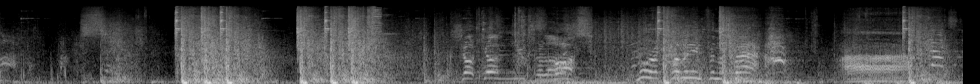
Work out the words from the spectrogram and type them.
Ah, fuck's sake! Shotgun neutralized. Boss, more are coming in from the back. Ah. Downstairs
